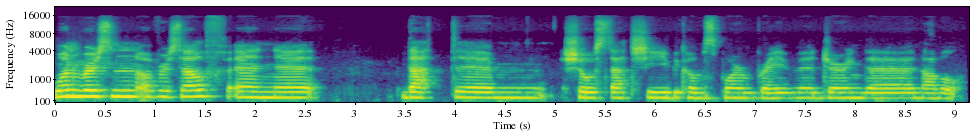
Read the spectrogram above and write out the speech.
one version of herself and that um, shows that she becomes more brave uh, during the novel.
